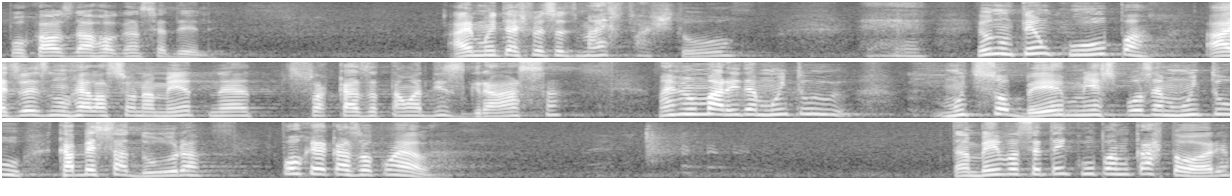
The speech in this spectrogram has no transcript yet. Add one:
por causa da arrogância dele. Aí muitas pessoas dizem, mas pastor, é, eu não tenho culpa. Às vezes num relacionamento, né, sua casa está uma desgraça, mas meu marido é muito, muito soberbo, minha esposa é muito cabeça dura. Por que casou com ela? Também você tem culpa no cartório.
